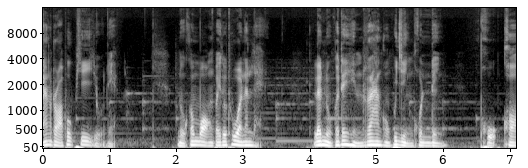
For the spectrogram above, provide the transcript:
นั่งรอพวกพี่อยู่เนี่ย หนูก็มองไปทั่วๆนั่นแหละ แล้วหนูก็ได้เห็นร่างของผู้หญิงคนหนึ่งผูกคอ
